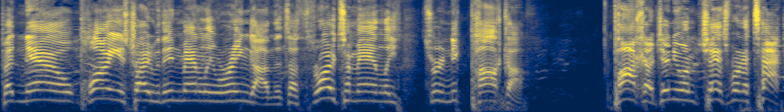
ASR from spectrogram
but now playing his trade within Manly Warringah. And it's a throw to Manly through Nick Parker. Parker, genuine chance for an attack.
